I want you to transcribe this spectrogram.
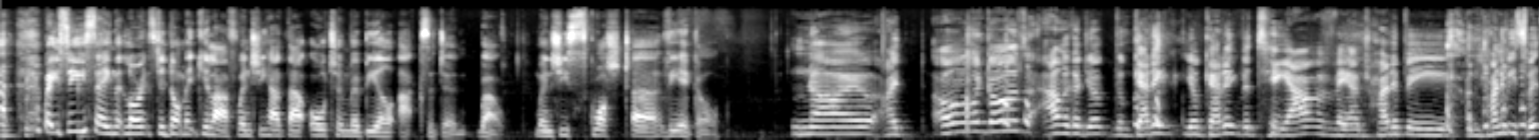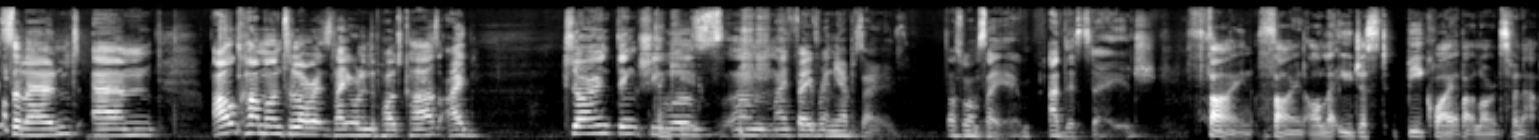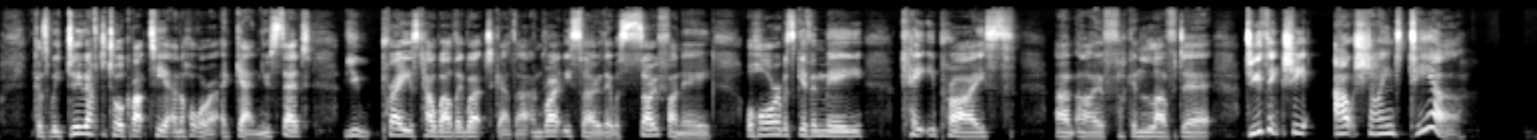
Wait, so you're saying that Lawrence did not make you laugh when she had that automobile accident? Well, when she squashed her vehicle. No, I. Oh my god! Oh my god! You're you're getting you're getting the tea out of me. I'm trying to be I'm trying to be Switzerland. Um, I'll come on to Lawrence later on in the podcast. I don't think she Thank was um, my favorite in the episode. That's what I'm saying at this stage. Fine, fine. I'll let you just be quiet about Lawrence for now. Because we do have to talk about Tia and A'Whora again. You said you praised how well they worked together, and rightly so. They were so funny. A'Whora was giving me Katie Price, um, and I fucking loved it. Do you think she outshined Tia?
